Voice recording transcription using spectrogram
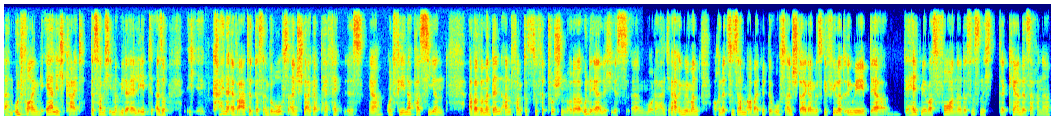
ähm, und vor allem Ehrlichkeit. Das habe ich immer wieder erlebt. Also ich, keiner erwartet, dass ein Berufseinsteiger perfekt ist, ja, und Fehler passieren. Aber wenn man dann anfängt, das zu vertuschen oder unehrlich ist ähm, oder halt ja irgendwie man auch in der Zusammenarbeit mit Berufseinsteigern das Gefühl hat, irgendwie der der hält mir was vor, ne? Das ist nicht der Kern der Sache, ne?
